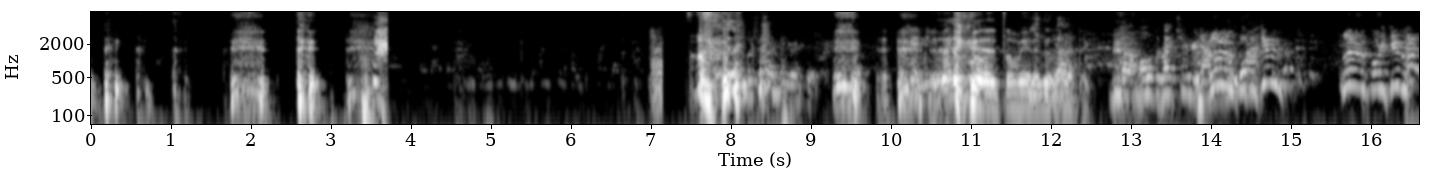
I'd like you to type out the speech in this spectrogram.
Okay, when you like it, Tudom, érzed, you gotta, you gotta hold the right trigger down. Blue 42! Blue 42! Hut!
